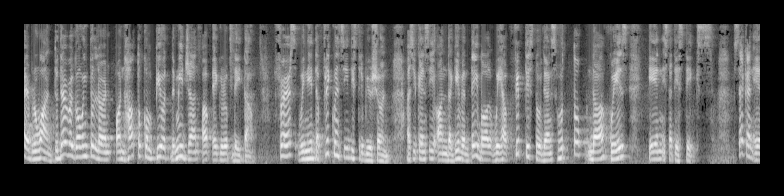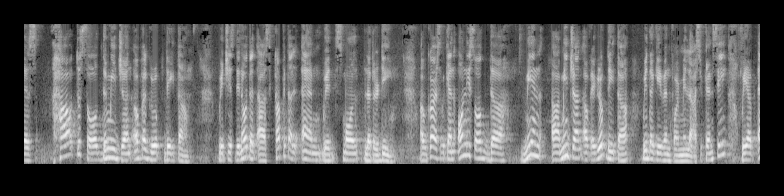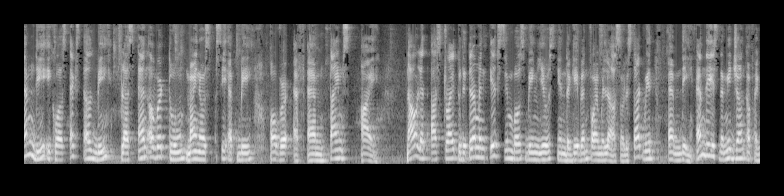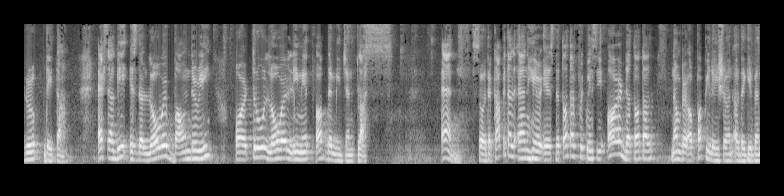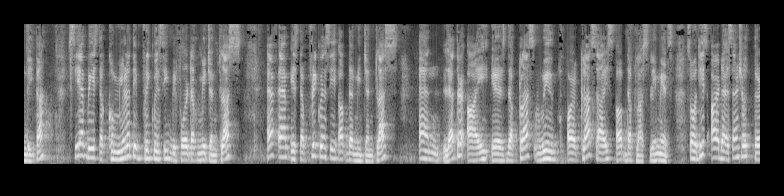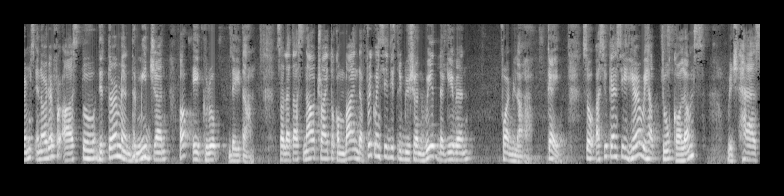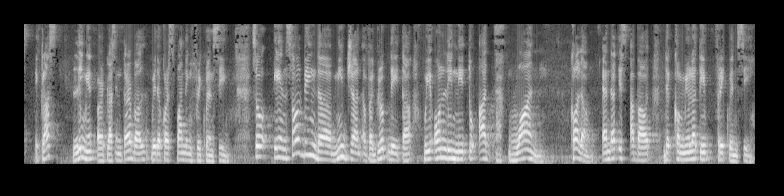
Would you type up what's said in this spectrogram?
Hi everyone, today we're going to learn on how to compute the median of a group data. First, we need the frequency distribution. As you can see on the given table, we have 50 students who took the quiz in statistics. Second is how to solve the median of a group data, which is denoted as capital N with small letter d. Of course, we can only solve the mean uh, median of a group data with the given formula. As you can see, we have MD equals XLB plus N over 2 minus CFB over FM times I. Now let us try to determine each symbols being used in the given formula. So let's start with MD. MD is the median of a group data. XLB is the lower boundary or true lower limit of the median class. N so the capital N here is the total frequency or the total number of population of the given data. CFB is the cumulative frequency before the median class. FM is the frequency of the median class. And letter I is the class width or class size of the class limits. So these are the essential terms in order for us to determine the median of a group data. So let us now try to combine the frequency distribution with the given formula. Okay, so as you can see here, we have two columns which has a class limit or class interval with a corresponding frequency. So in solving the median of a group data, we only need to add one column and that is about the cumulative frequency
